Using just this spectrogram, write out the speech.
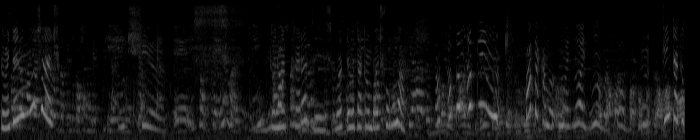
Também tem no pessoa com deficiência. Mentira. Tô na cara deles. Vou, eu vou tacar um bote de fogo lá. Eu, eu, tenho, eu tenho um. Bota tacar no- nós dois, um agora fogo. Um. Quem taca.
